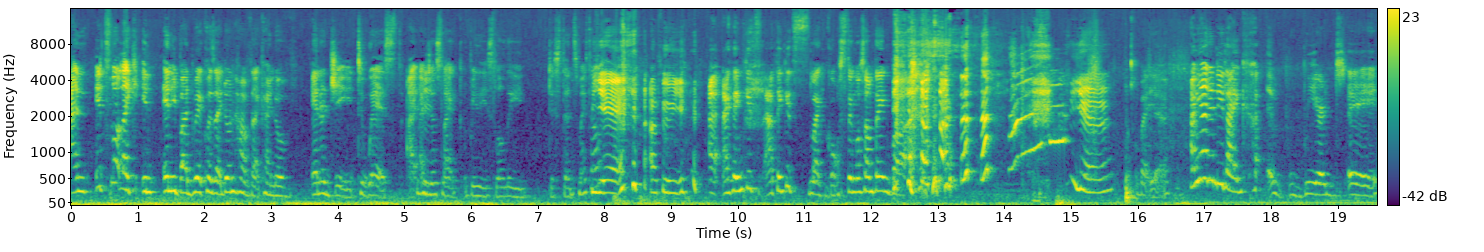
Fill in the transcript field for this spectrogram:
And it's not like in any bad way because I don't have that kind of energy to waste. I, I Mhm. just like really slowly distance myself. Yeah, I feel you. I, I think it's I think it's like ghosting or something, but yeah. but yeah. Have you had any like weird uh,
